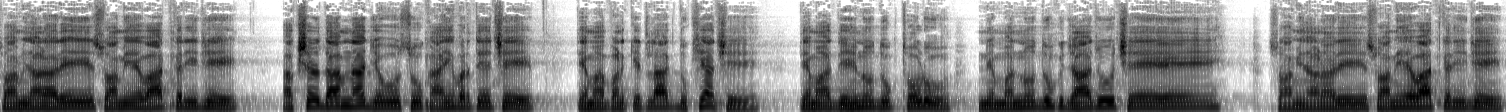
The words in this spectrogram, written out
સ્વામિનારાયણે સ્વામીએ વાત કરી જે અક્ષરધામના જેવું સુખ અહીં વર્તે છે, તેમાં પણ કેટલાક દુખ્યા છે. તેમાં દેહનું દુઃખ થોડું ને મનનું દુઃખ જાજુ છે. સ્વામિનારાયણે સ્વામીએ વાત કરી જે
